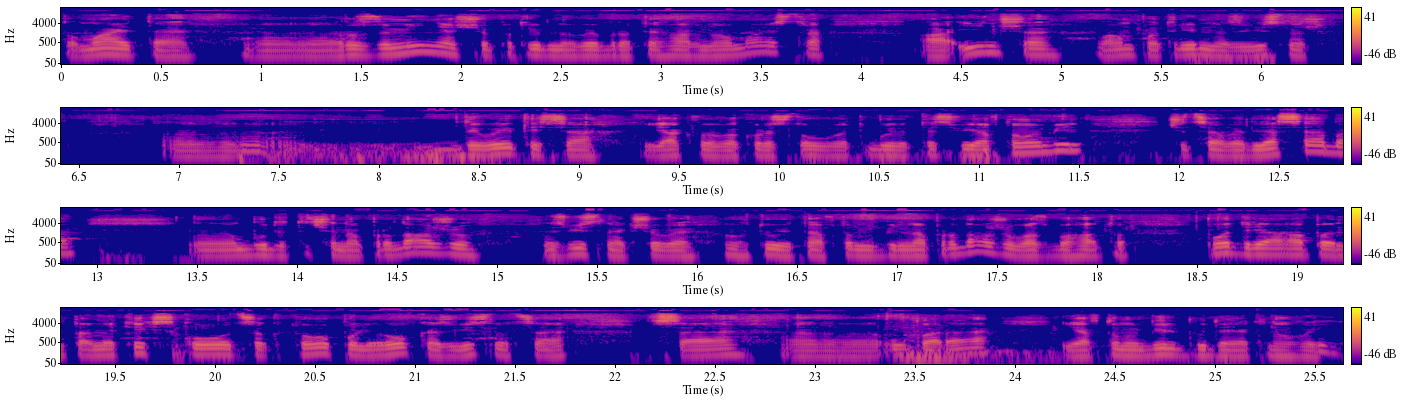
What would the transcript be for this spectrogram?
то майте е, розуміння, що потрібно вибрати гарного майстра, а інше вам потрібно, звісно ж, дивитися, як ви використовувати будете свій автомобіль, чи це ви для себе е, будете чи на продажу. Звісно, якщо ви готуєте автомобіль на продажу, у вас багато подряпин, там якихось коцок, то поліровка, звісно, це все е, убере і автомобіль буде як новий.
